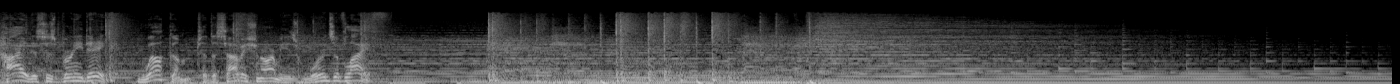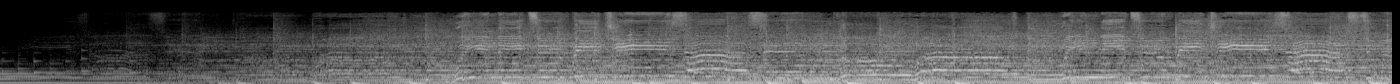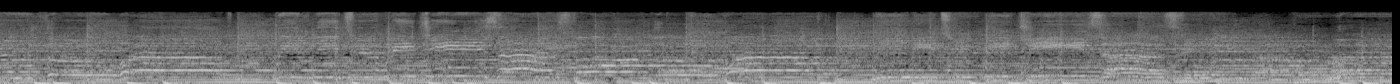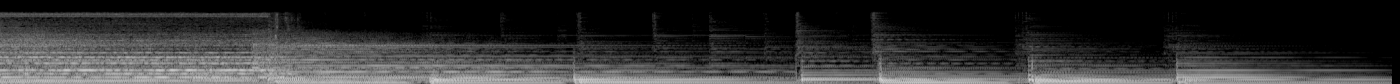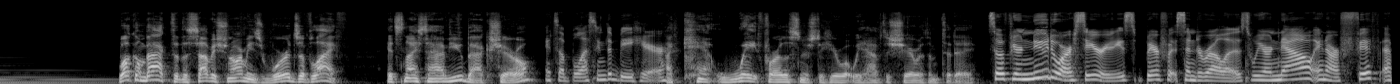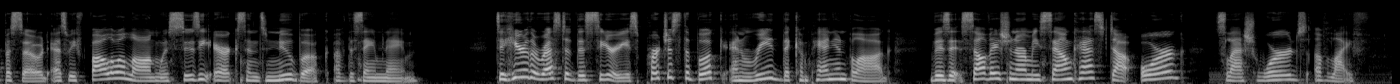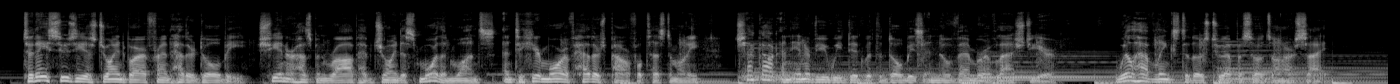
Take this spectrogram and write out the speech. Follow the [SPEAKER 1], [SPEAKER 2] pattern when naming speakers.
[SPEAKER 1] Hi, this is Bernie Dake. Welcome to the Salvation Army's Words of Life. Welcome back to the Salvation Army's Words of Life. It's nice to have you back, Cheryl.
[SPEAKER 2] It's a blessing to be here.
[SPEAKER 1] I can't wait for our listeners to hear what we have to share with them today.
[SPEAKER 2] So, if you're new to our series, Barefoot Cinderellas, we are now in our fifth episode as we follow along with Susie Erickson's new book of the same name. To hear the rest of this series, purchase the book and read the companion blog. Visit salvationarmysoundcast.org slash words of life.
[SPEAKER 1] Today, Susie is joined by our friend Heather Dolby. She and her husband Rob have joined us more than once, and to hear more of Heather's powerful testimony, check out an interview we did with the Dolbys in November of last year. We'll have links to those two episodes on our site.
